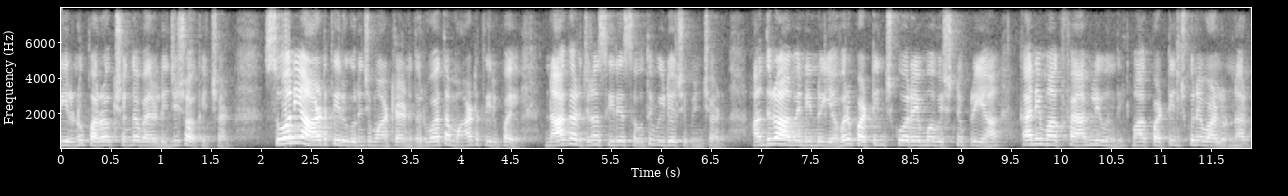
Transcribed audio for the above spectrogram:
తీరును పరోక్షంగా వెల్లడించి షాక్ ఇచ్చాడు. సోనియా ఆట తీరు గురించి మాట్లాడిన తరువాత మాట తీరుపై నాగార్జున సీరియస్ అవుతూ వీడియో చూపించాడు. అందులో ఆమె నిన్ను ఎవరు పట్టించుకోరేమో విష్ణుప్రియ కానీ మాకు ఫ్యామిలీ ఉంది మాకు పట్టించుకునే వాళ్ళు ఉన్నారు.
